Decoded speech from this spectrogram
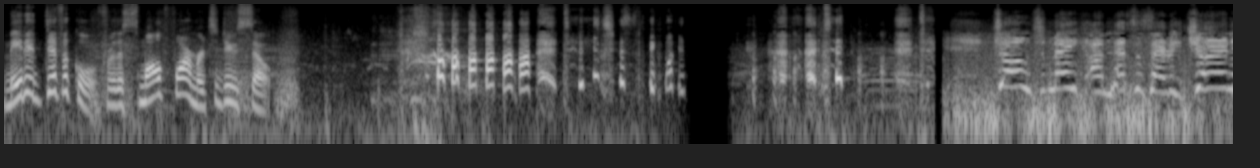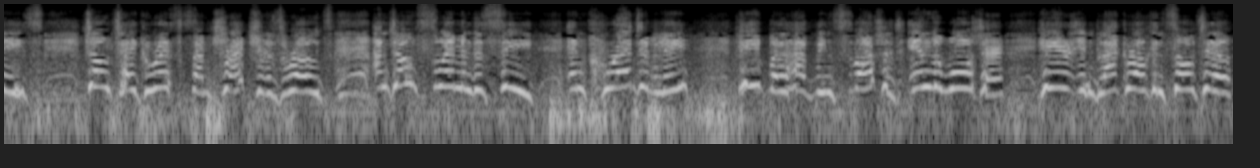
made it difficult for the small farmer to do so. Did he just think my Don't make unnecessary journeys. Don't take risks on treacherous roads. And don't swim in the sea. Incredibly, people have been spotted in the water here in Blackrock and Salthill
